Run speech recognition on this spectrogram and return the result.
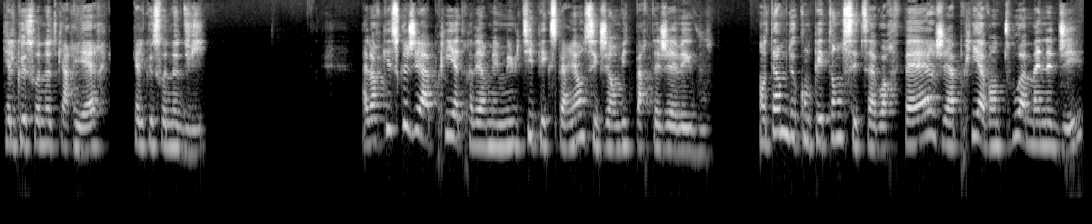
quelle que soit notre carrière, quelle que soit notre vie. Alors, qu'est-ce que j'ai appris à travers mes multiples expériences et que j'ai envie de partager avec vous? En termes de compétences et de savoir-faire, j'ai appris avant tout à manager,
